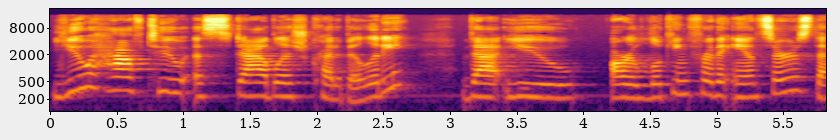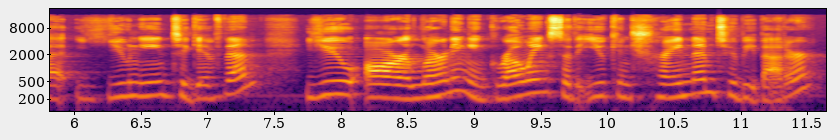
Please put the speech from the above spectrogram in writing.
You have to establish credibility that you are looking for the answers that you need to give them. You are learning and growing so that you can train them to be better,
